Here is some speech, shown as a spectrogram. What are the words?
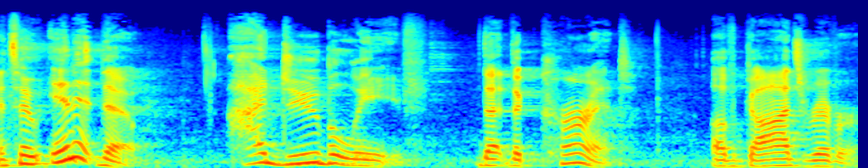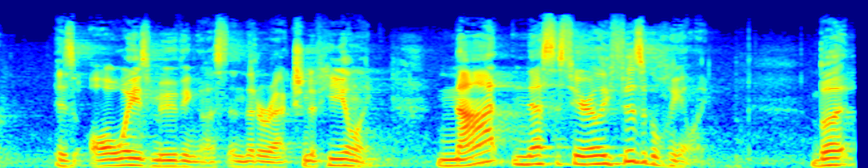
And so, in it, though, I do believe that the current of God's river is always moving us in the direction of healing. Not necessarily physical healing, but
